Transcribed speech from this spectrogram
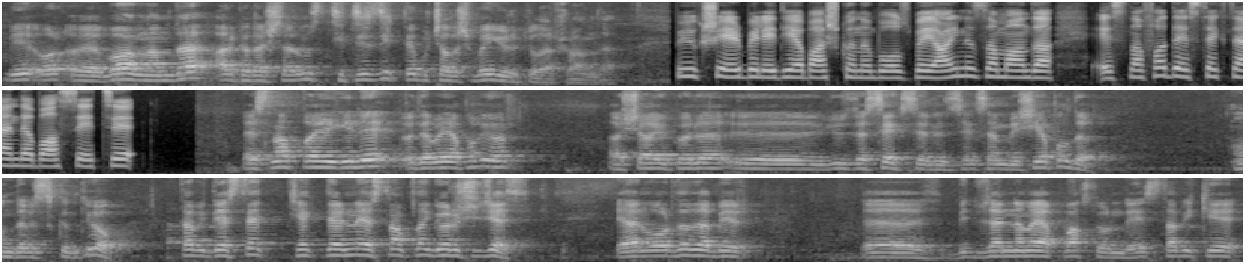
Bir, e, bu anlamda arkadaşlarımız titizlikle bu çalışmayı yürütüyorlar şu anda. Büyükşehir Belediye Başkanı Bozbey aynı zamanda esnafa destekten de bahsetti. Esnafla ilgili ödeme yapılıyor. Aşağı yukarı e, yüzde sekseni, 85'i yapıldı. Onda bir sıkıntı yok. Tabii destek çeklerini esnafla görüşeceğiz. Yani orada da bir e, bir düzenleme yapmak zorundayız. Tabii ki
